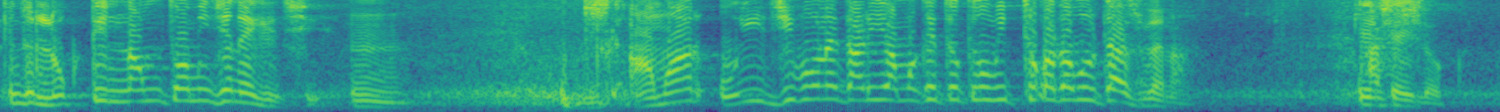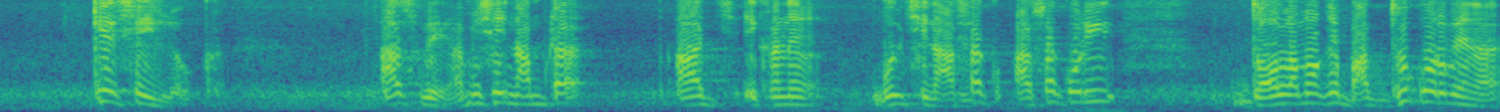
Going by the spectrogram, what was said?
কিন্তু লোকটির নাম তো আমি জেনে গেছি। আমার ওই জীবনে দাঁড়িয়ে আমাকে তো কেউ মিথ্যে কথা বলতে আসবে না। কে সেই লোক? কে সেই লোক? আসবে। আমি সেই নামটা আজ এখানে বলছি না। আশা আশা করি দল আমাকে বাধ্য করবে না।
